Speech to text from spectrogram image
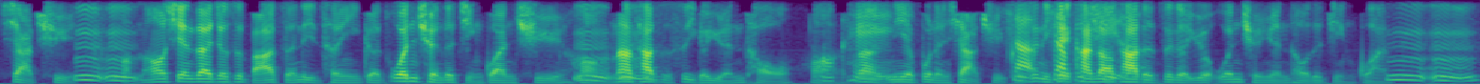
下去。嗯嗯，然后现在就是把它整理成一个温泉的景观区，哈、嗯。那它嗯只是一个源头，哈、那你也不能下去，可是你可以看到它的这个源温泉源头的景观。嗯嗯。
